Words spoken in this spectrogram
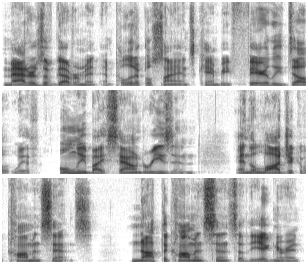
Matters of government and political science can be fairly dealt with only by sound reason and the logic of common sense, not the common sense of the ignorant,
